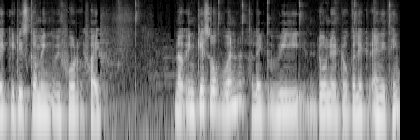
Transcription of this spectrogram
like it is coming before 5 now in case of 1 like we don't need to collect anything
